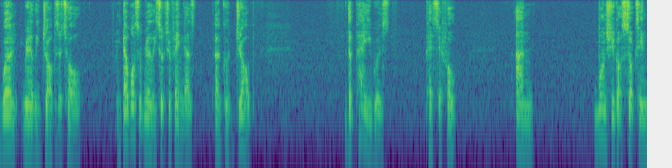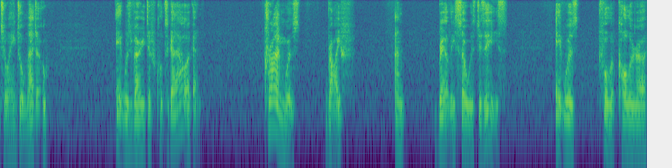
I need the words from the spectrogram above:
weren't really jobs at all. There wasn't really such a thing as a good job. The pay was pitiful, and once you got sucked into Angel Meadow, it was very difficult to get out again. Crime was rife, and really so was disease. It was full of cholera,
